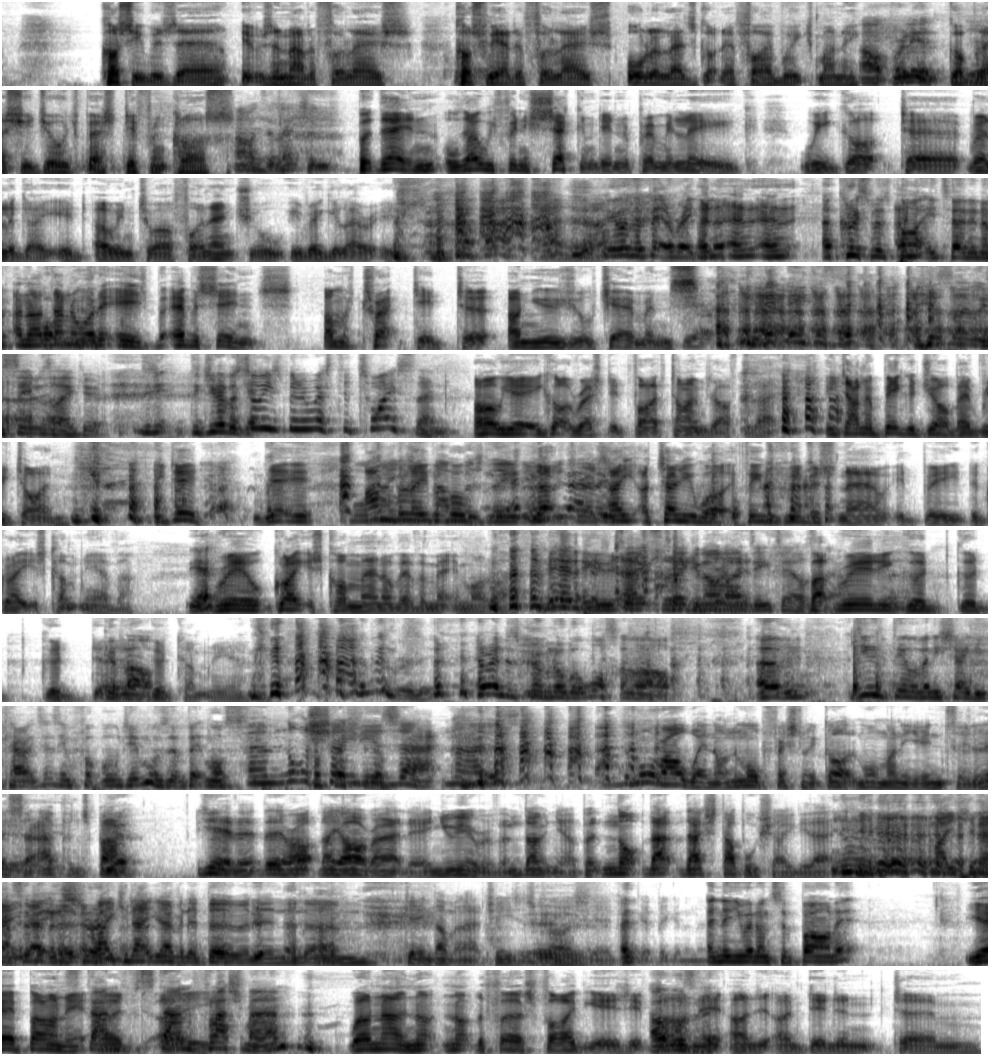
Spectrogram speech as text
Cossie was there. It was another full house. Cos we had a full house. All the lads got their five weeks' money. Oh, brilliant. God bless you, George. Best different class. Oh, he's a legend. But then, although we finished second in the Premier League, we got uh, relegated owing to our financial irregularities. You're on the bit of and, and, and, a Christmas party turning up. and I don't know what it is, but ever since I'm attracted to unusual chairmans. it certainly seems like it. Did you, did you ever Well, so he's been arrested twice then? Oh yeah, he got arrested five times after that. he done a bigger job every time. he did. Yeah, it- More unbelievable. numbers needed, Look, hey, I tell you what, if he was with us now, it'd be the greatest company ever. Yeah? Real greatest con man I've ever met in my life. Really? He was Take- absolutely taking all our brilliant. details but down. really good, good, good, uh, Good laugh. good company. Yeah. Horrendous criminal, but what a laugh. Um, do you deal with any shady characters in football, Jim? Or was it a bit more s- Um, not as shady professional? as that. No, it was, the more I went on, the more professional it got, the more money you're into, the less that happens. But yeah, they're, they're out, they are out there, and you hear of them, don't you? But not that. That's double shady. That making out That's you a bit having a, making out you having to do, and then um, getting done with that. Jesus Christ, yeah, don't And- get bigger than that. And then you went on to Barnet, Yeah, Barnet. Stan, I'd- Stan I- Flashman. Well, no, not not the first five years at Oh, Barnet. wasn't it? I, I didn't. Um,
